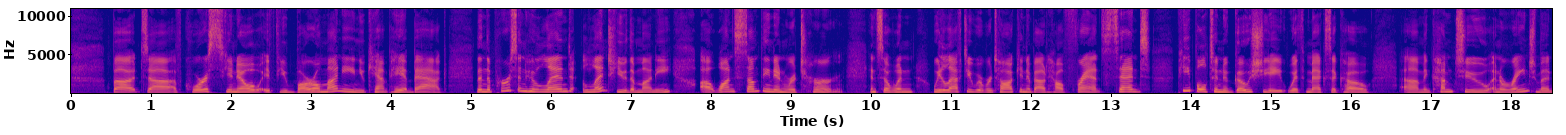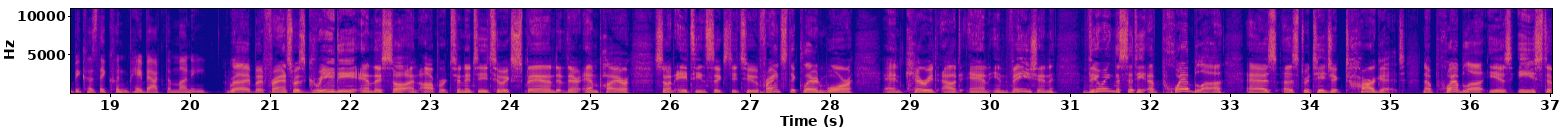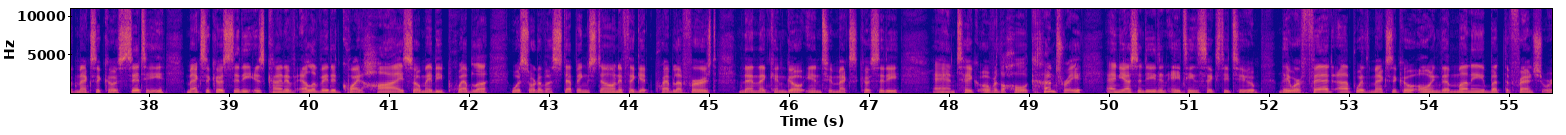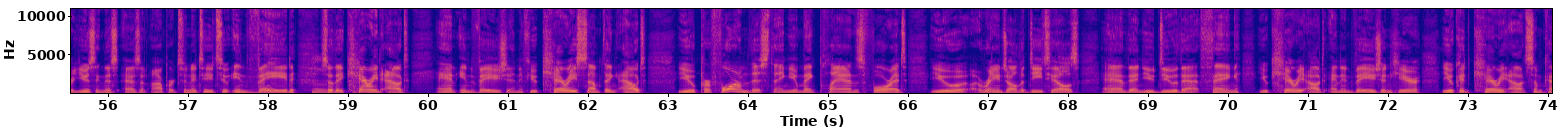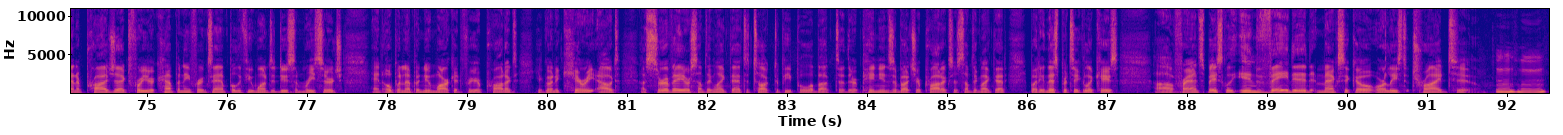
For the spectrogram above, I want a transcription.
But uh, of course, you know, if you borrow money and you can't pay it back, then the person who lend lent you the money uh, wants something in return. And so when we left you, we were talking about how France sent people to negotiate with Mexico um, and come to an arrangement because they couldn't pay back the money. Right, but France was greedy and they saw an opportunity to expand their empire. So in 1862, France declared war and carried out an invasion, viewing the city of Puebla as a strategic target. Now, Puebla is east of Mexico City. Mexico City is kind of elevated quite high, so maybe Puebla was sort of a stepping stone. If they get Puebla first, then they can go into Mexico City and take over the whole country. And yes, indeed, in 1862. They were fed up with Mexico owing them money, but the French were using this as an opportunity to invade. Mm. So they carried out an invasion. If you carry something out, you perform this thing, you make plans for it, you arrange all the details, and then you do that thing. You carry out an invasion here. You could carry out some kind of project for your company, for example, if you want to do some research and open up a new market for your product. You're going to carry out a survey or something like that to talk to people about uh, their opinions about your products or something like that. But in this particular case, uh, France basically invaded Mexico, or at least tried to. Mm hmm.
